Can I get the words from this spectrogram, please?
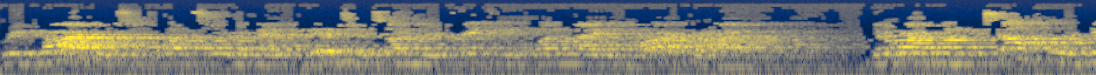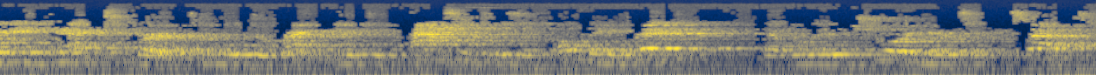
Regardless of what sort of ambitious undertaking one might embark on, there are these self-ordained experts who will direct you to passages of Holy Writ that will ensure your success.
